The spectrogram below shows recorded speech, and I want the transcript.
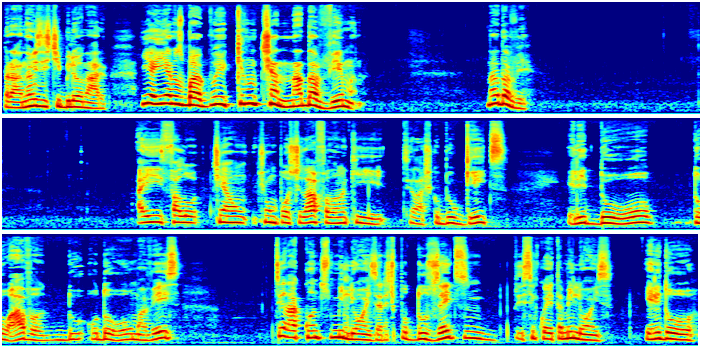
para não existir bilionário. E aí eram uns bagulho que não tinha nada a ver, mano. Nada a ver. Aí falou, tinha um, tinha um post lá falando que, sei lá, acho que o Bill Gates, ele doou, doava, do, ou doou uma vez, sei lá quantos milhões, era tipo 250 milhões. Ele doou.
